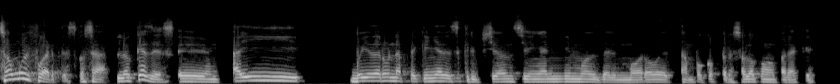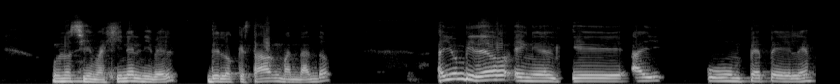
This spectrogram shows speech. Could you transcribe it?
son muy fuertes. O sea, lo que es, es eh, hay, voy a dar una pequeña descripción sin ánimos del moro eh, tampoco, pero solo como para que uno se imagine el nivel de lo que estaban mandando. Hay un video en el que hay un PPL,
